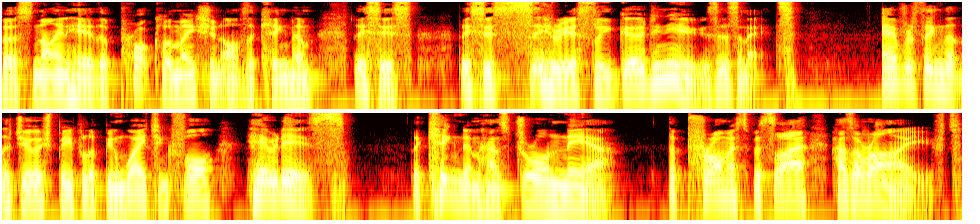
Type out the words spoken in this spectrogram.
verse 9 here, the proclamation of the kingdom. This is, this is seriously good news, isn't it? Everything that the Jewish people have been waiting for, here it is. The kingdom has drawn near. The promised Messiah has arrived.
